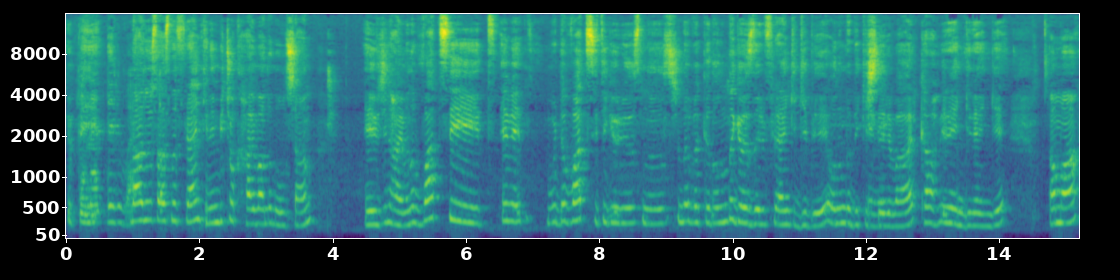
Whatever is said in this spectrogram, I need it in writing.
Köpeği. Kanatları var. Daha doğrusu aslında Frankie'nin birçok hayvandan oluşan evcil hayvanı Watsit. Evet. Burada Watsit'i görüyorsunuz. Şuna bakın. Onun da gözleri Frankie gibi. Onun da dikişleri var. Kahverengi rengi. Ama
